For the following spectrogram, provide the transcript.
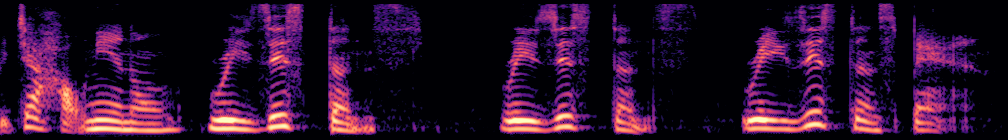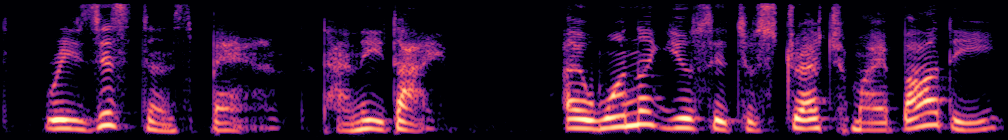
比较好念哦，resistance resistance resistance band resistance band 弹力带。I wanna use it to stretch my body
